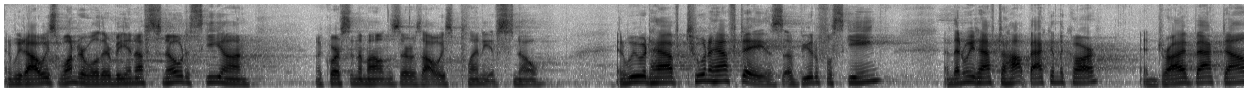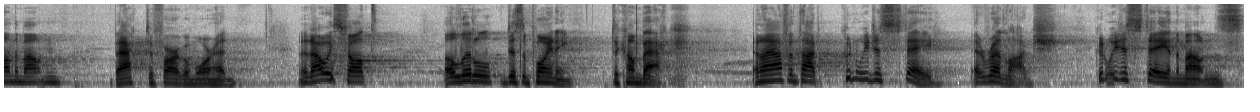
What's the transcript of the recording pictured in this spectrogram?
And we'd always wonder, will there be enough snow to ski on? Of course, in the mountains, there was always plenty of snow. And we would have two and a half days of beautiful skiing, and then we'd have to hop back in the car and drive back down the mountain back to Fargo Moorhead. And it always felt a little disappointing to come back. And I often thought, couldn't we just stay at Red Lodge? Couldn't we just stay in the mountains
